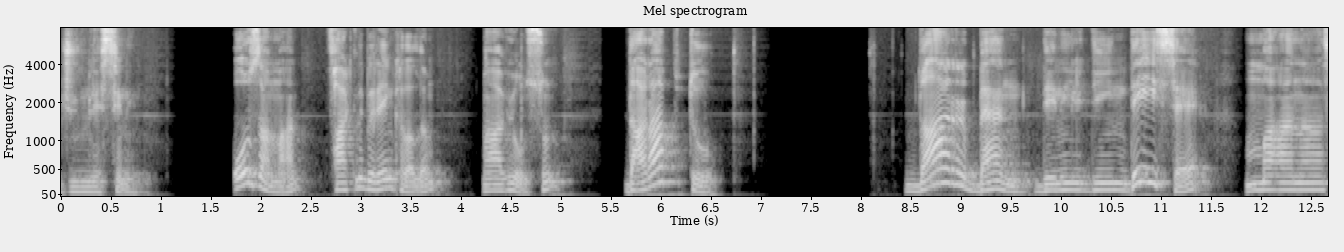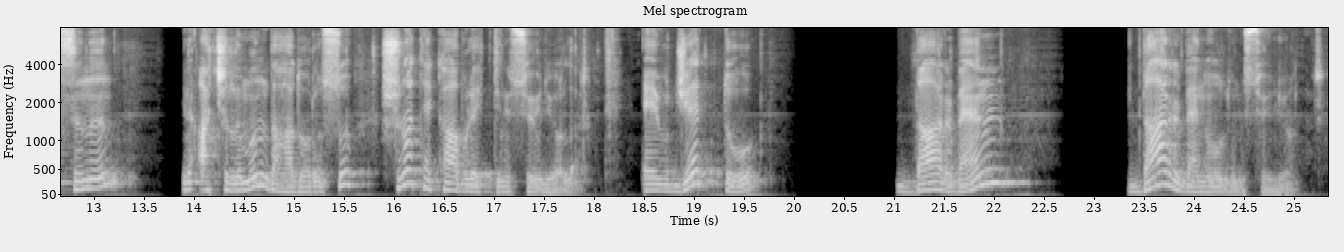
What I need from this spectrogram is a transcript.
cümlesinin. O zaman farklı bir renk alalım. Mavi olsun. Daraptu darben denildiğinde ise manasının yine açılımın daha doğrusu şuna tekabül ettiğini söylüyorlar. Evcettu darben darben olduğunu söylüyorlar.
